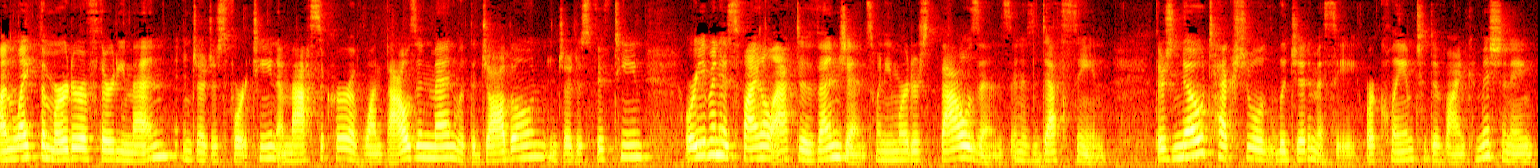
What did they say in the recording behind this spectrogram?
Unlike the murder of 30 men in Judges 14, a massacre of 1,000 men with the jawbone in Judges 15, or even his final act of vengeance when he murders thousands in his death scene, there's no textual legitimacy or claim to divine commissioning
